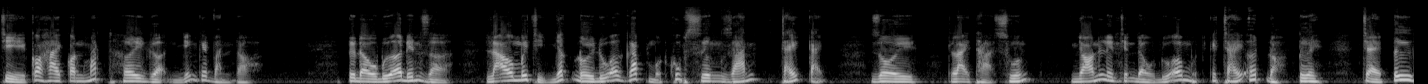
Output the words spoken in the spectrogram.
chỉ có hai con mắt hơi gợn những cái vằn đỏ. Từ đầu bữa đến giờ, lão mới chỉ nhấc đôi đũa gắp một khúc xương rán cháy cạnh, rồi lại thả xuống, nhón lên trên đầu đũa một cái trái ớt đỏ tươi, trẻ tư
